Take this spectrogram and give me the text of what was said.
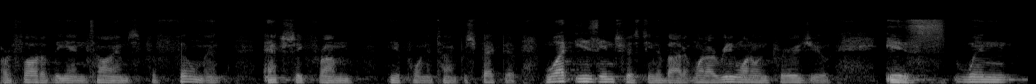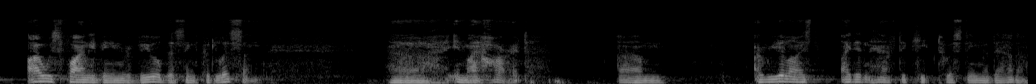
or thought of the end times fulfillment actually from the appointed time perspective. What is interesting about it, and what I really want to encourage you, is when I was finally being revealed this and could listen uh, in my heart, um, I realized I didn't have to keep twisting the data.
